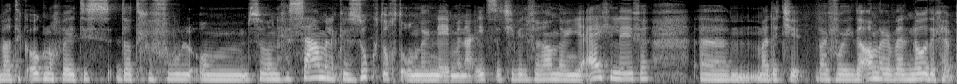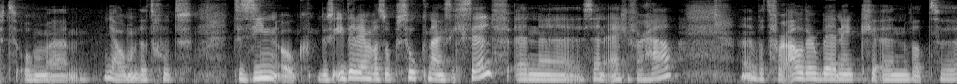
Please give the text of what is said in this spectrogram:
Wat ik ook nog weet is dat gevoel om zo'n gezamenlijke zoektocht te ondernemen naar iets dat je wil veranderen in je eigen leven, um, maar dat je, waarvoor je de ander wel nodig hebt om, um, ja, om dat goed te zien ook. Dus iedereen was op zoek naar zichzelf en uh, zijn eigen verhaal. Uh, wat voor ouder ben ik en wat, uh,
